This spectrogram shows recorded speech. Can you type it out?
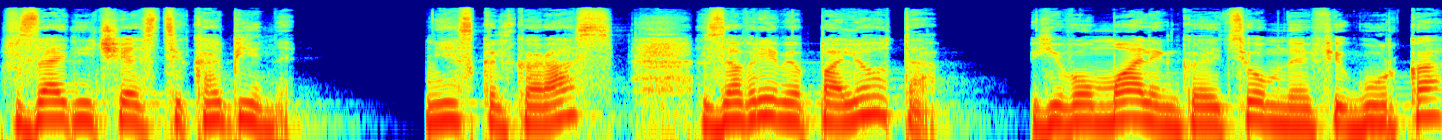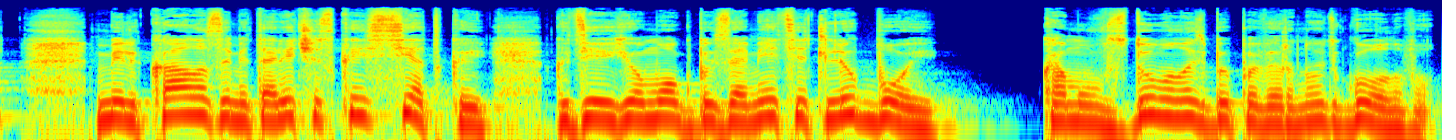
в задней части кабины. Несколько раз за время полета его маленькая темная фигурка мелькала за металлической сеткой, где ее мог бы заметить любой – кому вздумалось бы повернуть голову.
